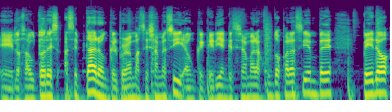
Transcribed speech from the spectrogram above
Eh, los autores aceptaron que el programa se llame así, aunque querían que se llamara Juntos para Siempre, pero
